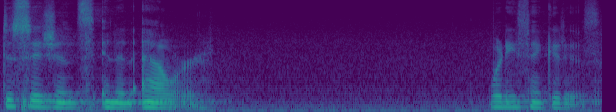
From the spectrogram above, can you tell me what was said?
decisions in an hour, what do you think it is?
